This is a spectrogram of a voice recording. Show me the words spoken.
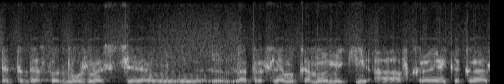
Это даст возможность э, отраслям экономики, а в крае как раз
